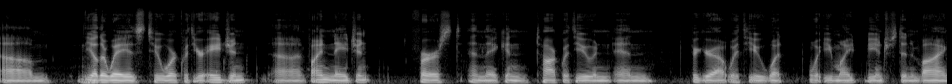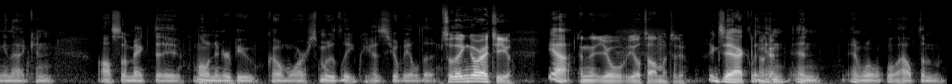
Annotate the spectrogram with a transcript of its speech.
Um, the other way is to work with your agent, uh, find an agent first, and they can talk with you and, and figure out with you what, what you might be interested in buying, and that can also make the loan interview go more smoothly because you'll be able to. So they can go right to you, Yeah, and then you'll you'll tell them what to do. Exactly, and and and we'll we'll help them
